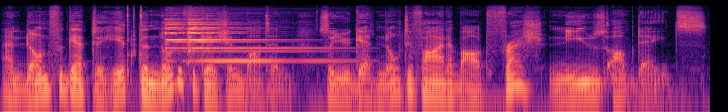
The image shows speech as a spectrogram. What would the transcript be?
and don't forget to hit the notification button so you get notified about fresh news updates.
